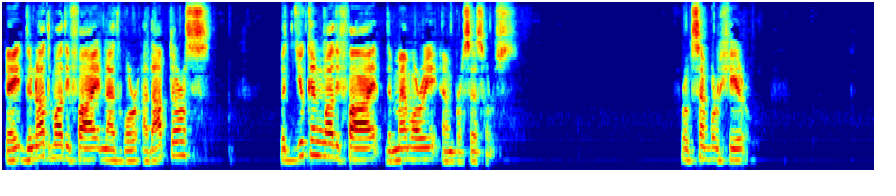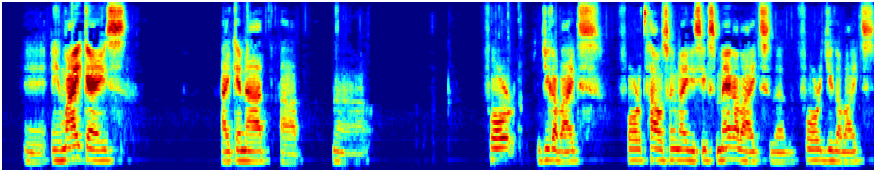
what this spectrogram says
Okay do not modify network adapters but you can modify the memory and processors. For example here uh, in my case, I can add uh, uh, 4 gigabytes, 4096 megabytes, then 4 gigabytes,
